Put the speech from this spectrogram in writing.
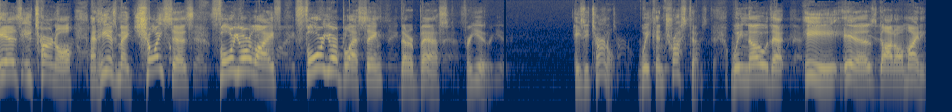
is eternal, and He has made choices for your life, for your blessing that are best for you. He's eternal we can trust him. We know that he is God Almighty.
